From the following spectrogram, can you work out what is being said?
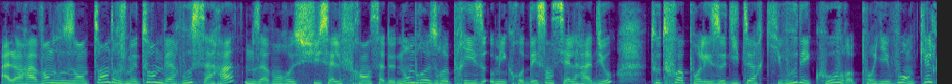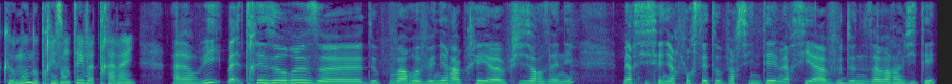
Alors avant de vous entendre, je me tourne vers vous, Sarah. Nous avons reçu Celle France à de nombreuses reprises au micro d'Essentiel Radio. Toutefois, pour les auditeurs qui vous découvrent, pourriez-vous en quelques mots nous présenter votre travail? Alors oui, bah, très heureuse euh, de pouvoir revenir après euh, plusieurs années. Merci Seigneur pour cette opportunité et merci à vous de nous avoir invités.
